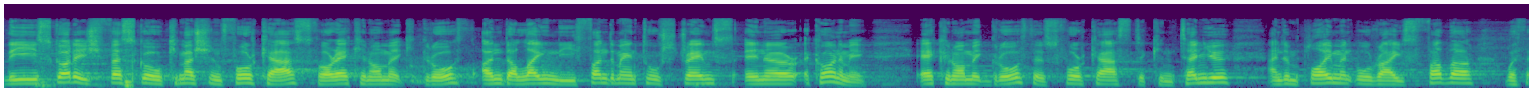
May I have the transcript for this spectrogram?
The Scottish Fiscal Commission forecast for economic growth underline the fundamental strengths in our economy. Economic growth is forecast to continue and employment will rise further with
